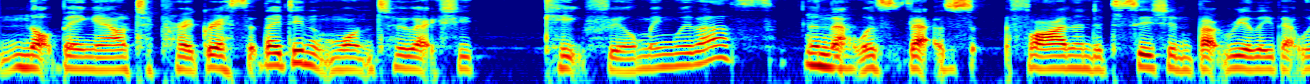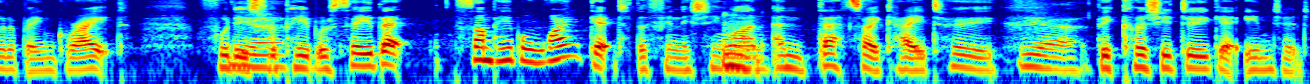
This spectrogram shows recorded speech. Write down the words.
not being able to progress that they didn't want to actually keep filming with us and mm. that was that was fine and a decision but really that would have been great footage yeah. for people to see that some people won't get to the finishing mm. line and that's okay too yeah because you do get injured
